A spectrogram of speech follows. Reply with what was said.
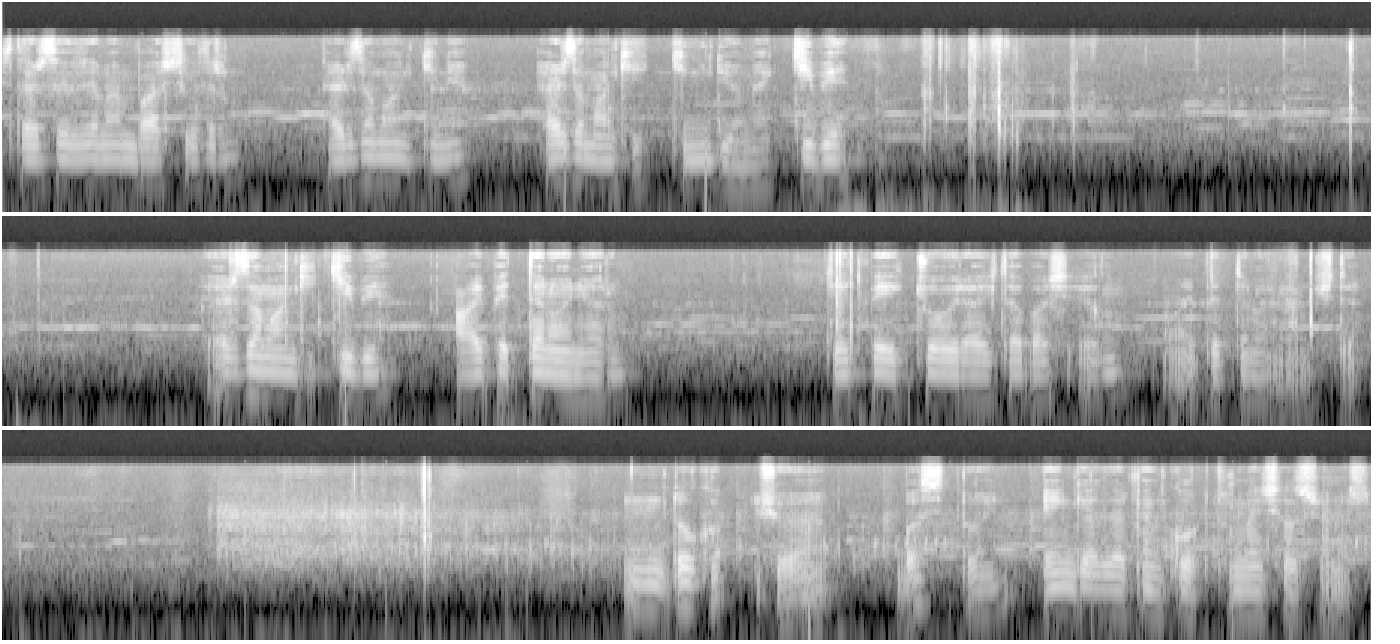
İsterseniz hemen başlayalım. Her zamankini Her zamanki kini diyorum ya gibi. Her zamanki gibi iPad'den oynuyorum. Jetpack Joyride'a başlayalım iPad'den işte. Hmm, doku şöyle basit bir oyun. Engellerden kurtulmaya çalışıyorsunuz.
